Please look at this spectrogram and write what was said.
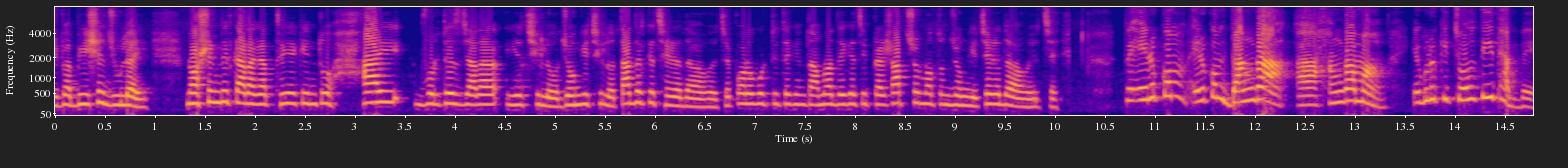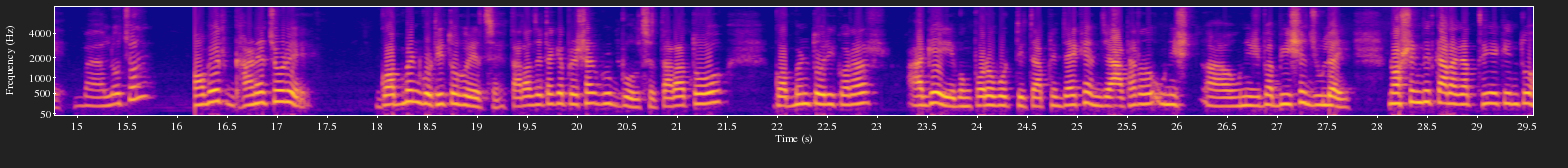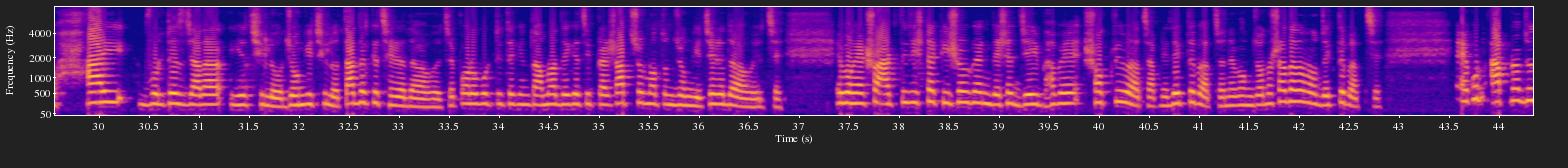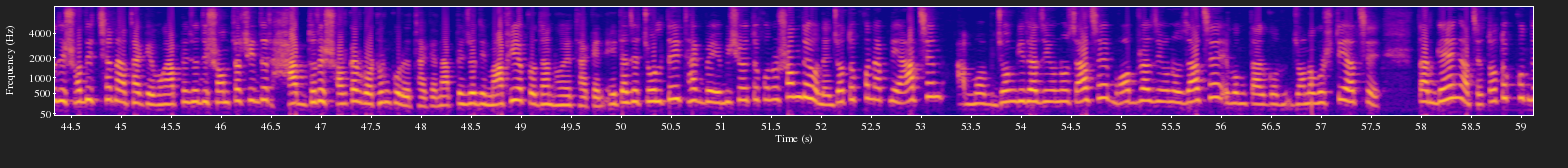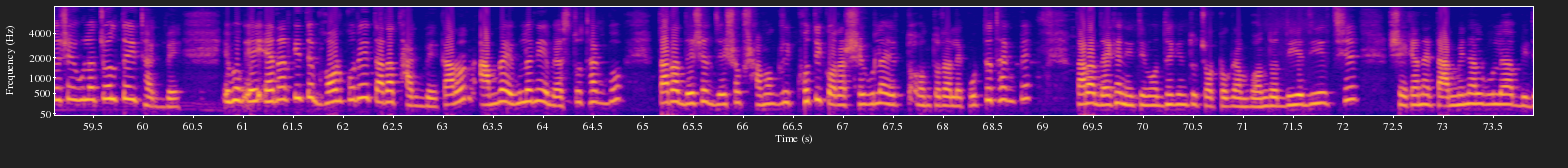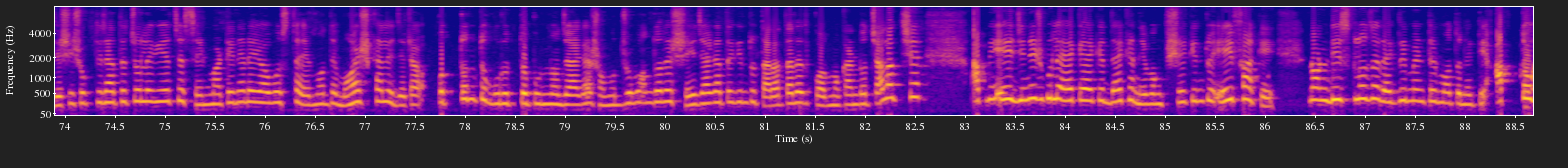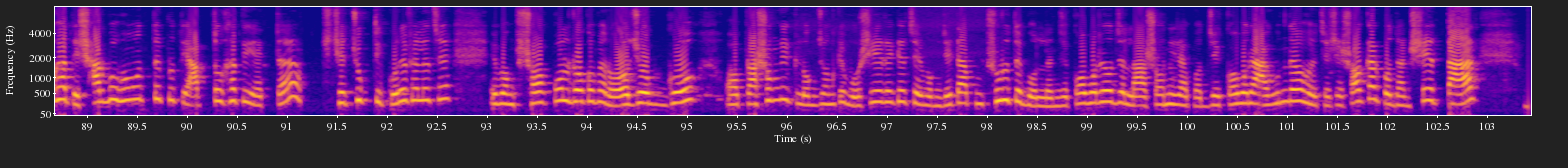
বা বিশে জুলাই নরসিংদীর কারাগার থেকে কিন্তু হাই ভোল্টেজ যারা ইয়ে ছিল জঙ্গি ছিল তাদেরকে ছেড়ে দেওয়া হয়েছে। পরবর্তীতে কিন্তু আমরা দেখেছি প্রায় সাতশোর মতন জঙ্গি ছেড়ে দেওয়া হয়েছে। তো এরকম এরকম দাঙ্গা হাঙ্গামা এগুলো কি চলতেই থাকবে? বা লোচন? মবের ঘাড়ে চড়ে গভর্নমেন্ট গঠিত হয়েছে। তারা যেটাকে প্রেসার গ্রুপ বলছে তারা তো গভর্নমেন্ট তৈরি করার আগেই এবং পরবর্তীতে আপনি দেখেন যে আঠারো, উনিশ উনিশ বা বিশে জুলাই নরসিংদীর কারাগার থেকে কিন্তু হাই ভোল্টেজ যারা ইয়ে ছিল, জঙ্গি ছিল, তাদেরকে ছেড়ে দেওয়া হয়েছে। পরবর্তীতে কিন্তু আমরা দেখেছি প্রায় সাতশোর মতন জঙ্গি ছেড়ে দেওয়া হয়েছে। এবং একশো আটত্রিশটা কিশোর গ্যাং দেশে যেইভাবে সক্রিয় আছে, আপনি দেখতে পাচ্ছেন এবং জনসাধারণও দেখতে পাচ্ছে। এখন আপনার যদি সদিচ্ছা না থাকে এবং আপনি যদি সন্ত্রাসীদের হাত ধরে সরকার গঠন করে থাকেন, আপনি যদি মাফিয়া প্রধান হয়ে থাকেন, এটা যে চলতেই থাকবে এ বিষয়ে তো কোনো সন্দেহ নেই। যতক্ষণ আপনি আছেন জঙ্গিরাজ ইউনুস আছে মবরাজ ইউনুস আছে এবং তার জনগোষ্ঠী আছে, তার গ্যাং আছে, ততক্ষণ দেশে এগুলো চলতেই থাকবে। এবং এই এনার্কিতে ভর করেই তারা থাকবে। কারণ আমরা এগুলো নিয়ে ব্যস্ত থাকব। তারা দেশের যেসব সামগ্রিক ক্ষতি করার সেগুলো অন্তরালে করতে থাকবে। তারা দেখেন ইতিমধ্যে কিন্তু চট্টগ্রাম বন্দর দিয়ে দিয়েছে। সেখানে টার্মিনালগুলা বিদেশি শক্তির হাতে চলে গিয়েছে, সেন্ট মার্টিনের এই অবস্থা, এর মধ্যে মহেশখালী, যেটা অত্যন্ত গুরুত্বপূর্ণ জায়গা, সমুদ্র বন্দরের সেই জায়গাতে কিন্তু তারা তাদের কর্মকাণ্ড চালাচ্ছে। আপনি এই জিনিসগুলো একে একে দেখেন এবং সে কিন্তু এই ফাঁকে নন ডিসক্লোজার এগ্রিমেন্টের মতন একটি আত্মঘাতী, সার্বভৌমত্বের প্রতি আত্মঘাতী একটা সে চুক্তি করে ফেলেছে এবং সকল রকমের অযোগ্য, অপ্রাসঙ্গিক লোকজনকে বসিয়ে রেখেছে এবং যেটা আপনি শুরুতে বললেন যে কবরেও যে লাশ অনিরাপদ, যে কবরে আগুন দেওয়া হয়েছে, সে সরকার প্রধান, সে তার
